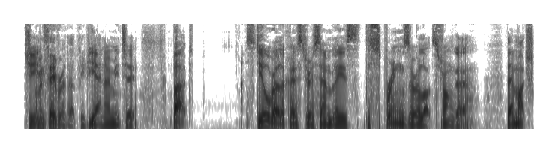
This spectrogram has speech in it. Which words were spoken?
G. I'm in favor of that feature. Yeah, no, me too. But steel roller coaster assemblies, the springs are a lot stronger. They're much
